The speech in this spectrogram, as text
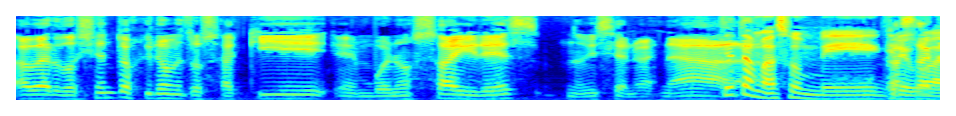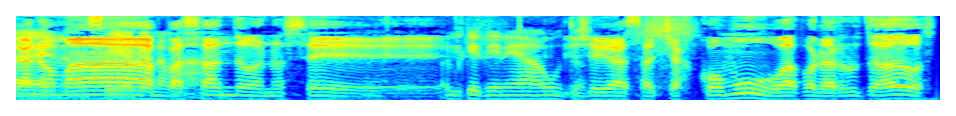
A ver, 200 kilómetros aquí en Buenos Aires, no dice, no es nada. Te tomas un micro, Estás acá nomás, pasando, no sé. El que tiene auto. Llegas a Chascomú, vas por la ruta 2.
